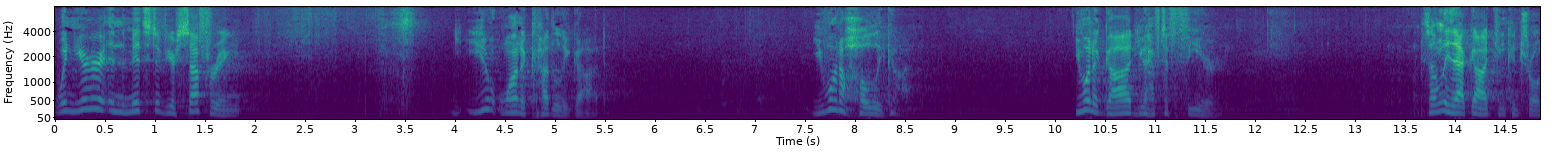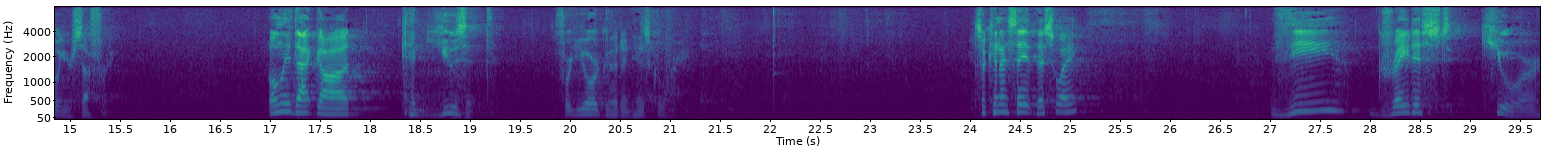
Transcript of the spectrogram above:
When you're in the midst of your suffering, you don't want a cuddly God. You want a holy God. You want a God you have to fear. Because only that God can control your suffering. Only that God can use it for your good and His glory. So, can I say it this way? The greatest cure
